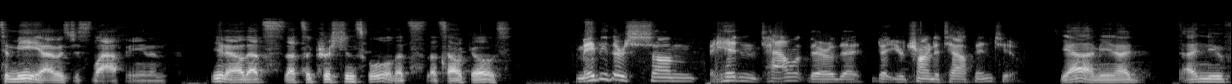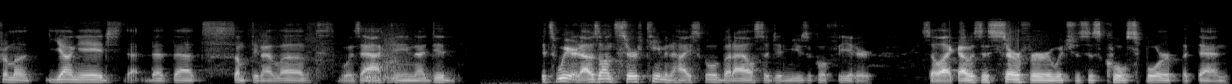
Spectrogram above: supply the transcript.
to me, I was just laughing and you know, that's that's a Christian school. That's that's how it goes. Maybe there's some hidden talent there that that you're trying to tap into. Yeah, I mean, I I knew from a young age that, that that's something I loved was acting. I did it's weird. I was on surf team in high school, but I also did musical theater. So like I was a surfer, which was this cool sport, but then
